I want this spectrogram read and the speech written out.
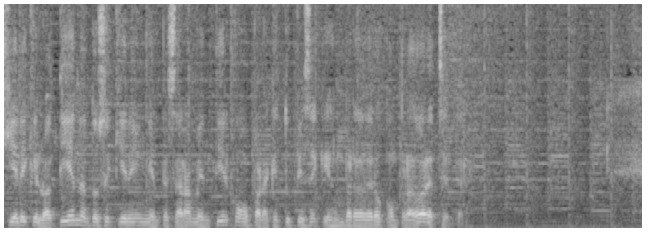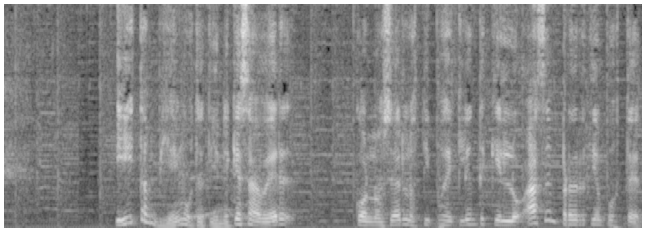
quiere que lo atienda, entonces quieren empezar a mentir como para que tú pienses que es un verdadero comprador, etc. Y también usted tiene que saber conocer los tipos de clientes que lo hacen perder tiempo a usted.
